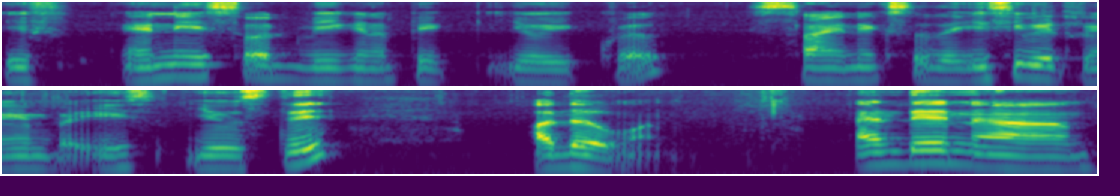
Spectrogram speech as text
If n is odd we're gonna pick u equal sine x. So the easy way to remember is use the other one. And then um,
